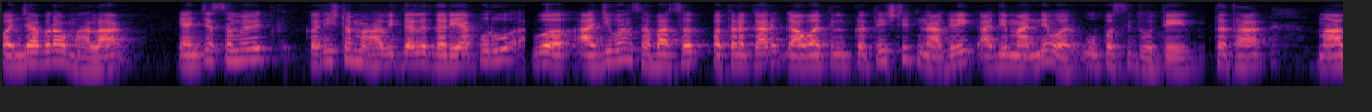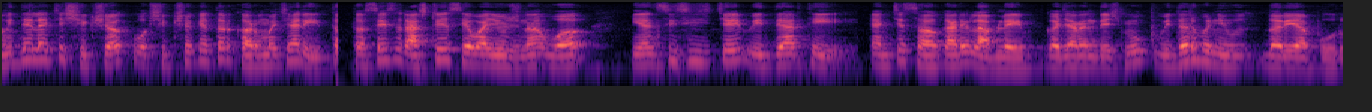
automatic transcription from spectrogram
पंजाबराव म्हाला यांच्या समवेत कनिष्ठ महाविद्यालय दर्यापूर व आजीवन सभासद पत्रकार गावातील प्रतिष्ठित नागरिक आदी मान्यवर उपस्थित होते. तथा महाविद्यालयाचे शिक्षक व शिक्षकेतर कर्मचारी तसेच राष्ट्रीय सेवा योजना व एनसीसीचे विद्यार्थी यांचे सहकार्य लाभले. गजानन देशमुख विदर्भ न्यूज दर्यापूर.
